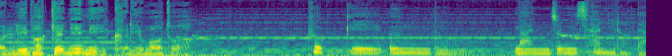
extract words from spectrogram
천리밖에님이 그리워도 북귀 응도 만중산이로다.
